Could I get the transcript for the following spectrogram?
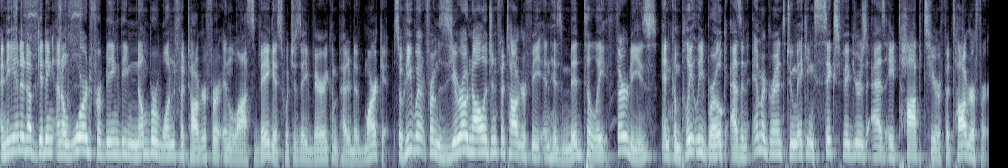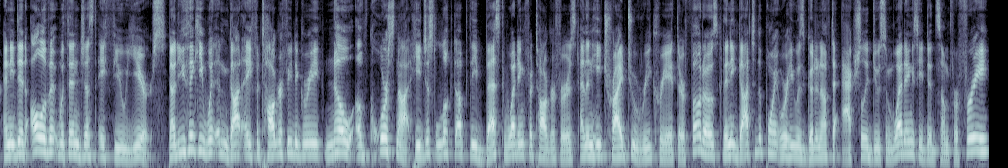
And he ended up getting an award for being the number one photographer in Las Vegas, which is a very competitive market. So he went from zero knowledge in photography in his mid to late 30s and completely broke as an immigrant to making six figures as a top tier photographer. And he did all of it within just a few years. Now, do you think he went and got a photography degree? No, of course not. He just looked up the best wedding photographers and then he tried to recreate their photos. Then he got to the point where he was good enough to actually do some weddings. He did some for free.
